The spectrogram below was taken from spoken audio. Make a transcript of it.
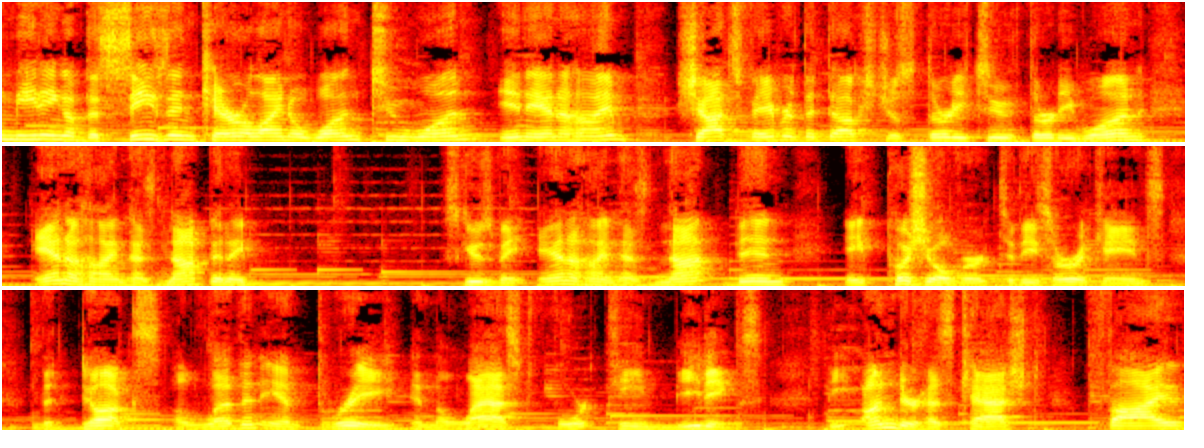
meeting of the season, Carolina won 2 1 in Anaheim. Shots favored the Ducks just 32 31. Anaheim has not been a excuse me, Anaheim has not been a pushover to these Hurricanes. The Ducks 11 and 3 in the last 14 meetings. The under has cashed 5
